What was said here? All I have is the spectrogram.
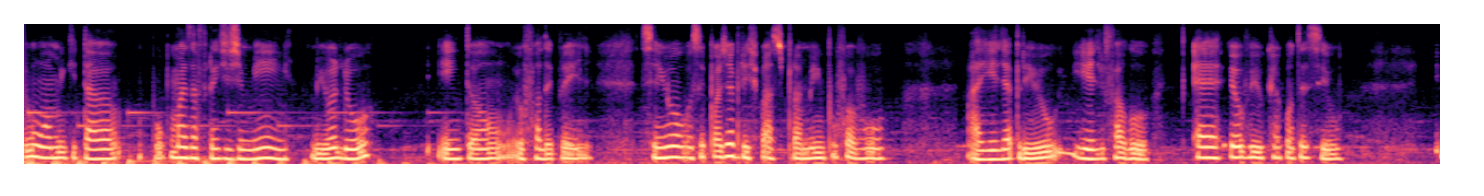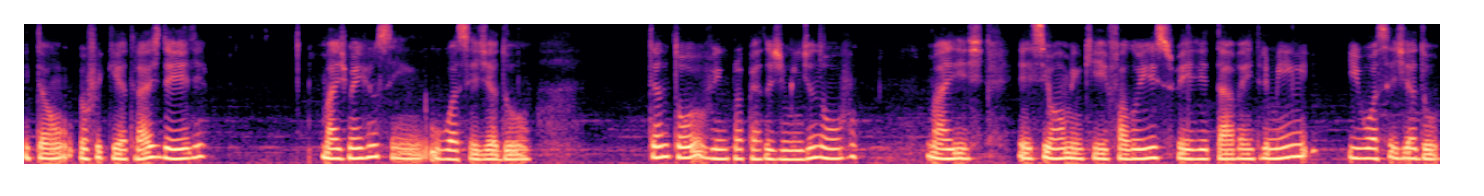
Um homem que está pouco mais à frente de mim me olhou. Então eu falei para ele: Senhor, você pode abrir espaço para mim, por favor? Aí ele abriu e ele falou: É, eu vi o que aconteceu. Então eu fiquei atrás dele, mas mesmo assim o assediador tentou vir para perto de mim de novo, mas esse homem que falou isso, ele estava entre mim e o assediador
